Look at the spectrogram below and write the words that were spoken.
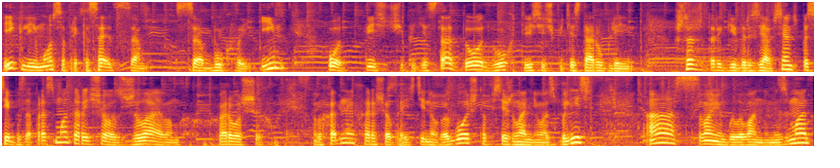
и клеймо соприкасается с буквой И от 1500 до 2500 рублей. Что ж, дорогие друзья, всем спасибо за просмотр, еще раз желаю вам хороших выходных, хорошо провести Новый год, чтобы все желания у вас былись. А с вами был Иван Нумизмат.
